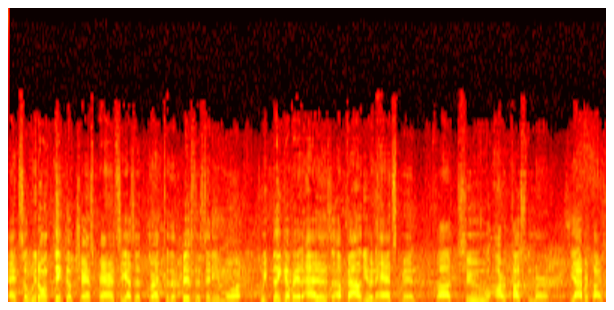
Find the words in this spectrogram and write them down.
And so we don't think of transparency as a threat to the business anymore. We think of it as a value enhancement uh, to our customer, the advertiser.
